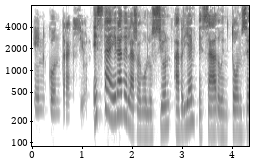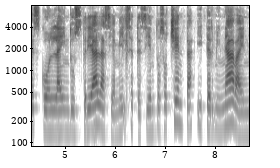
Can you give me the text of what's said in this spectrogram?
en contracción. Esta era de la revolución habría empezado entonces con la industrial hacia 1780 y terminaba en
